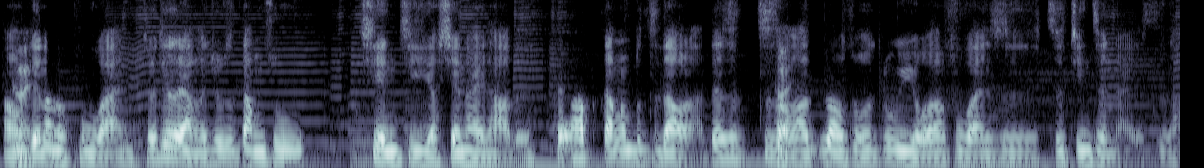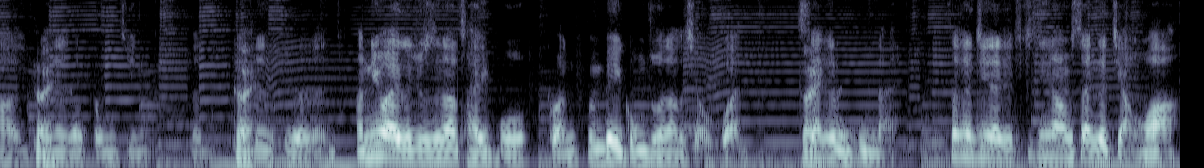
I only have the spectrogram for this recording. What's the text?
然后跟那个富安，就这两个就是当初献祭要陷害他的，但他当然不知道了。但是至少他知道说陆虞侯和富安是是京城来的，是他原来在东京认认识的人。那另外一个就是那财帛管分配工作那个小官，三个人进来，三个进来就听他们三个讲话，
